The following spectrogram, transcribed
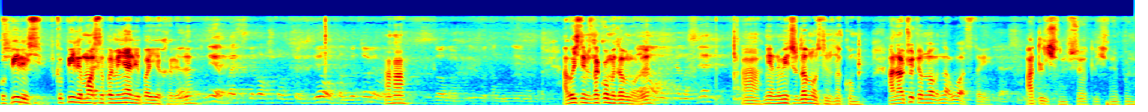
Купили, купили масло поменяли и поехали, да? Нет, Вася сказал, что он все сделал, подготовил Ага. к сезону, и вот он мне его А вы с ним знакомы давно, да? Он у меня на связи. А, не, ну имеется давно с ним знакомы. А на учете он на- на- у вас стоит? Отлично, все отлично, я понял.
